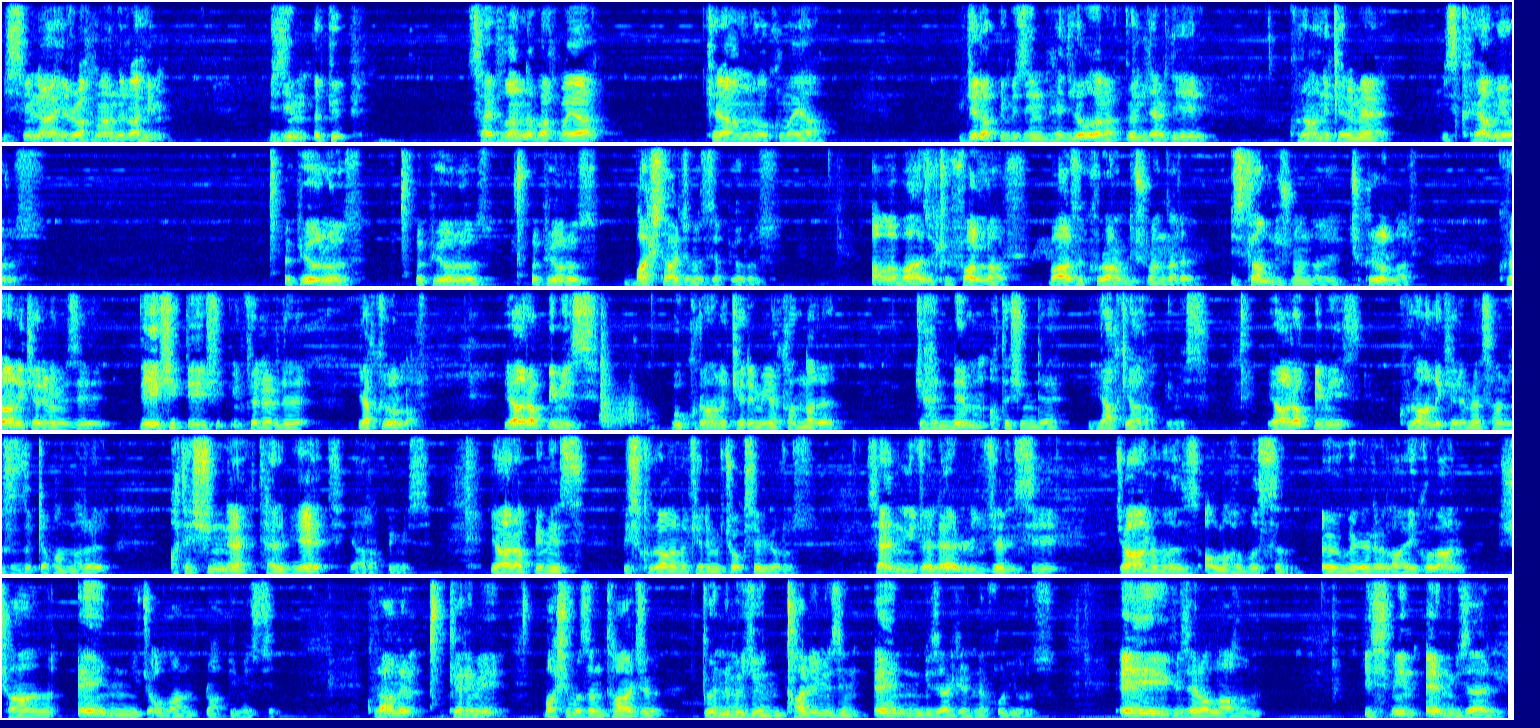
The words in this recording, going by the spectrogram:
Bismillahirrahmanirrahim. Bizim öpüp sayfalarına bakmaya, kelamını okumaya, Yüce Rabbimizin hediye olarak gönderdiği Kur'an-ı Kerim'e biz kıyamıyoruz. Öpüyoruz, öpüyoruz, öpüyoruz. Baş tacımız yapıyoruz. Ama bazı küffarlar, bazı Kur'an düşmanları, İslam düşmanları çıkıyorlar. Kur'an-ı Kerim'imizi değişik değişik ülkelerde yakıyorlar. Ya Rabbimiz bu Kur'an-ı Kerim'i yakanları cehennem ateşinde yak ya Rabbimiz. Ya Rabbimiz Kur'an-ı Kerim'e saygısızlık yapanları ateşinle terbiye et ya Rabbimiz. Ya Rabbimiz biz Kur'an-ı Kerim'i çok seviyoruz. Sen yüceler yücelisi canımız Allah'ımızsın. Övgülere layık olan, şanı en yüce olan Rabbimizsin. Kur'an-ı Kerim'i başımızın tacı, gönlümüzün, kalbimizin en güzel yerine koyuyoruz. Ey güzel Allah'ım, ismin en güzel,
